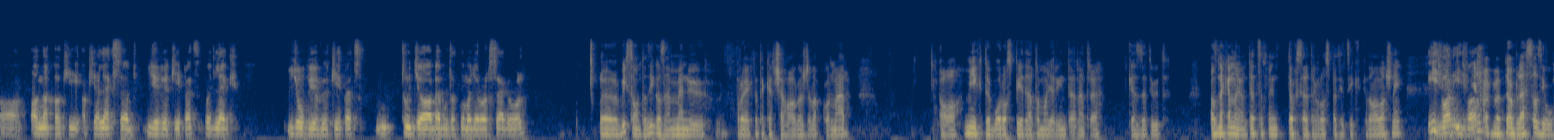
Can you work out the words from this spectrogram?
a, annak, aki, aki a legszebb jövőképet, vagy legjobb jövőképet tudja bemutatni Magyarországról. Viszont az igazán menő projekteteket se hallgassd el akkor már. A még több orosz Pétert a magyar internetre kezdetűt. Az nekem nagyon tetszett, mert tök szeretek orosz peti cikkeket olvasni. Így van, így van. És ha több lesz, az jó.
